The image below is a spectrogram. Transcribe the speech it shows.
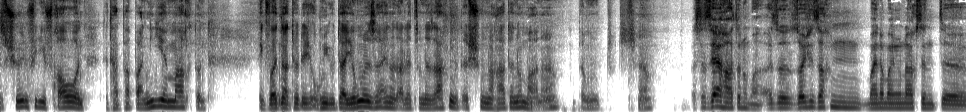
Das ist schön für die Frau und das hat Papa nie gemacht und ich wollte natürlich auch ein guter Junge sein und alles so eine Sachen. Das ist schon eine harte Nummer, ne? Und, ja. Das ist eine sehr harte Nummer. Also solche Sachen, meiner Meinung nach, sind äh,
